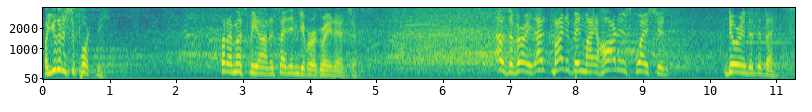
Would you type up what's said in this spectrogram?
are you going to support me? But I must be honest, I didn't give her a great answer. That was a very, that might have been my hardest question during the debates.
